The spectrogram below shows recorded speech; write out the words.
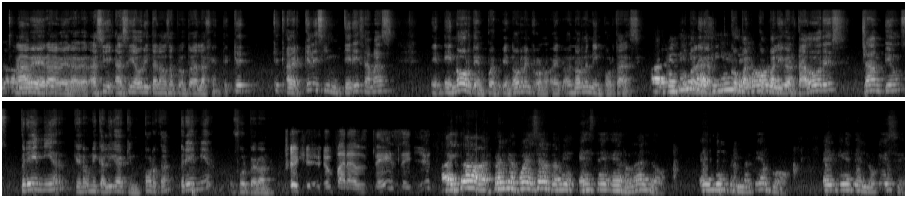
yo no A ver, a ver, a ver, así, así ahorita le vamos a preguntar a la gente, ¿qué, qué- a ver, ¿qué les interesa más en, en orden, pues, en orden, crono- en, en orden de importancia? Argentina Copa, y Liber- Brasil, Copa- señor. Copa Libertadores, Champions, Premier, que es la única liga que importa, Premier fútbol peruano. para usted, señor. Ahí está, Premier puede ser también. Este es Ronaldo, el del primer tiempo, el que te enloquece,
